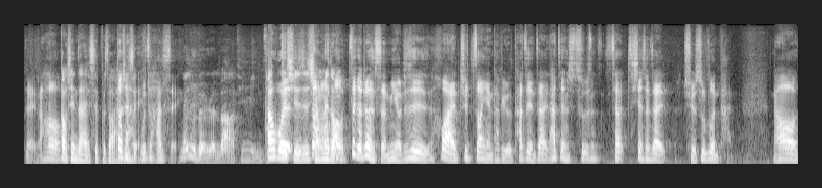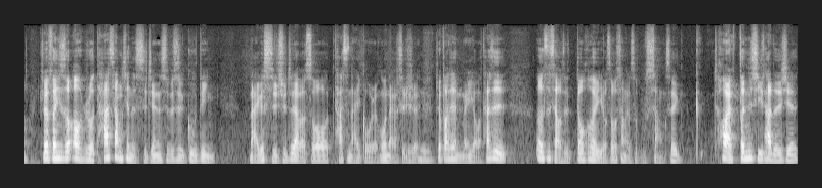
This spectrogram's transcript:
对，然后到现在还是不知道他是谁到现在还。不知道他是谁。应该日本人吧？听名字。他会不会其实像那种哦哦，这个就很神秘哦。就是后来去钻研他，比如他之前在他之前出生他现身在学术论坛，然后就会分析说，哦，如果他上线的时间是不是固定哪一个时区，就代表说他是哪一国人或哪个时区人，嗯就发现没有，他是二十四小时都会有时候上，有时候不上，所以后来分析他的一些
